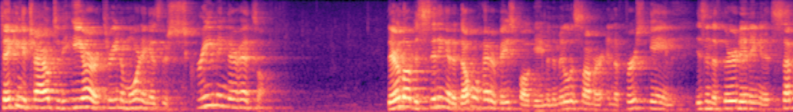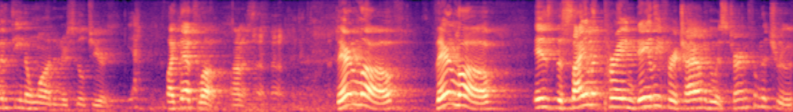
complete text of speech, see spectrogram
Taking a child to the ER at 3 in the morning as they're screaming their heads off. Their love is sitting at a doubleheader baseball game in the middle of summer, and the first game is in the third inning, and it's 17 to 1, and they're still cheering. Yeah. Like, that's love, honestly. Their love their love is the silent praying daily for a child who has turned from the truth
